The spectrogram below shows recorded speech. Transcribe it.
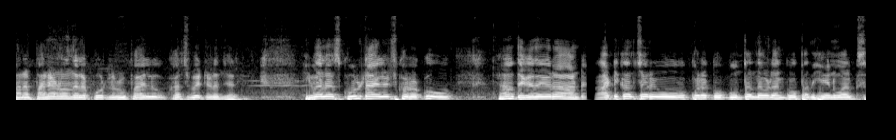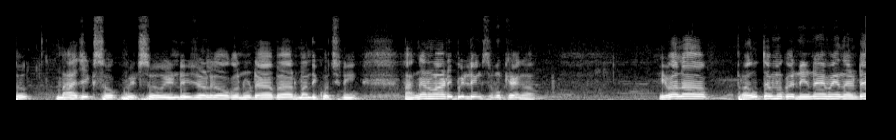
మనం పన్నెండు వందల కోట్ల రూపాయలు ఖర్చు పెట్టడం జరిగింది. ఇవాళ స్కూల్ టాయిలెట్స్ కొరకు దగ్గర దగ్గర అంటే హార్టికల్చర్ కొరకు గుంతలు తవ్వడానికి ఒక పదిహేను వర్క్స్ మ్యాజిక్ సోక్ ఫిట్స్ ఇండివిజువల్గా ఒక నూట యాభై ఆరు మందికి వచ్చినాయి. అంగన్వాడీ బిల్డింగ్స్ ముఖ్యంగా. ఇవాళ ప్రభుత్వం ఒక నిర్ణయం ఏంటంటే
